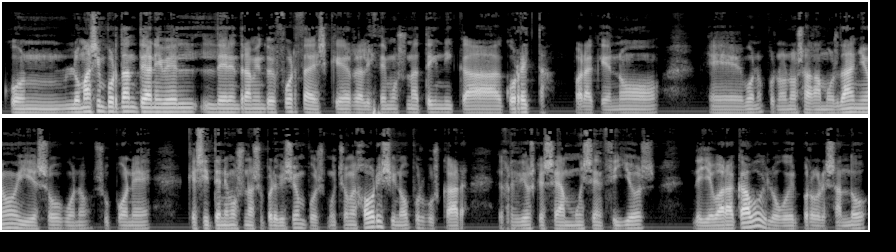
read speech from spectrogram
Con lo más importante a nivel del entrenamiento de fuerza es que realicemos una técnica correcta para que no, eh, bueno, pues no nos hagamos daño y eso, bueno, supone que si tenemos una supervisión, pues mucho mejor y si no, pues buscar ejercicios que sean muy sencillos de llevar a cabo y luego ir progresando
